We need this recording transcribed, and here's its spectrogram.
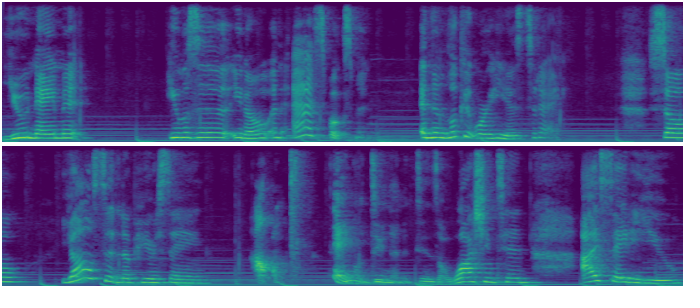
you name it. He was a, you know, an ad spokesman. And then look at where he is today. So y'all sitting up here saying, oh, they ain't gonna do nothing to Denzel Washington. I say to you,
